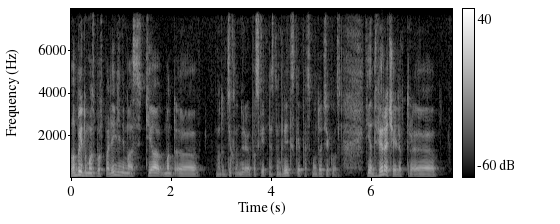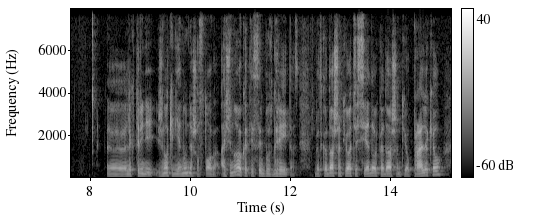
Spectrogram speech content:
Labai įdomus bus palyginimas, tie mot, uh, motociklai, norėjau pasakyti, nes ten greitis kaip pas motociklus. Tie dviračiai elektro, uh, elektriniai, žinokit, jie nuneša stogą. Aš žinojau, kad jisai bus greitas, bet kada aš ant jo atsisėdau, kada aš ant jo pralekiau, uh,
